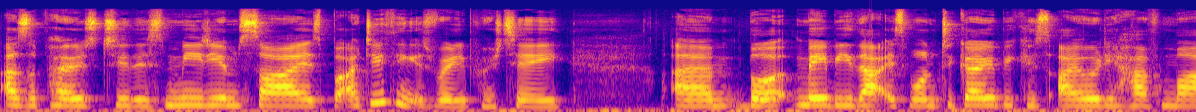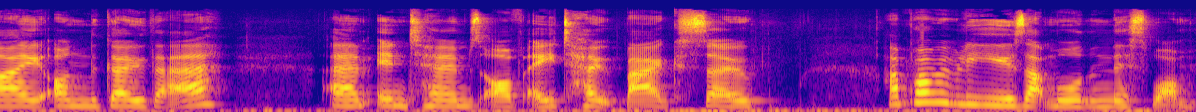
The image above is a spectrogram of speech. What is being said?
as opposed to this medium size, but I do think it's really pretty. Um, but maybe that is one to go because I already have my on the go there um, in terms of a tote bag. So I'll probably use that more than this one.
